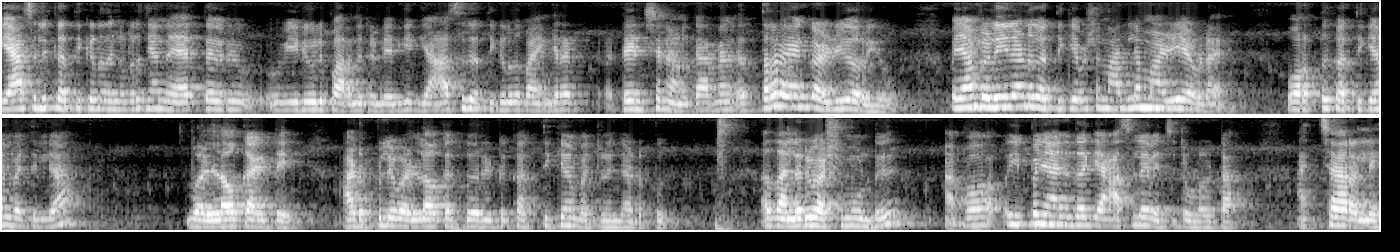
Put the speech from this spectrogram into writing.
ഗ്യാസിൽ കത്തിക്കണത് നിങ്ങളുടെ ഞാൻ നേരത്തെ ഒരു വീഡിയോയിൽ പറഞ്ഞിട്ടുണ്ട്. എനിക്ക് ഗ്യാസ് കത്തിക്കണത് ഭയങ്കര ടെൻഷനാണ്. കാരണം എത്ര വേഗം കഴിയും അറിയോ അപ്പോൾ ഞാൻ വെളിയിലാണ് കത്തിക്കുക. പക്ഷെ നല്ല മഴയാണ് അവിടെ. പുറത്ത് കത്തിക്കാൻ പറ്റില്ല. വെള്ളമൊക്കെ ആയിട്ടേ അടുപ്പിൽ വെള്ളമൊക്കെ കയറിയിട്ട് കത്തിക്കാൻ പറ്റണില്ല അടുപ്പ്. അത് നല്ലൊരു വിഷമമുണ്ട്. അപ്പോൾ ഇപ്പം ഞാനിത് ഗ്യാസിലേ വെച്ചിട്ടുള്ളൂ കേട്ടോ. അച്ചാറല്ലേ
